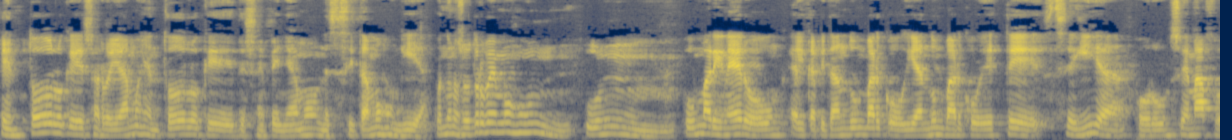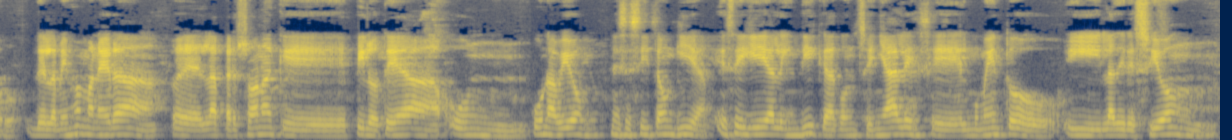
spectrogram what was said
en todo lo que desarrollamos y en todo lo que desempeñamos necesitamos un guía. Cuando nosotros vemos un, un, un marinero, el capitán de un barco guiando un barco, este se guía por un semáforo. De la misma manera, eh, la persona que pilotea un, un, avión necesita un guía. Ese guía le indica con señales eh, el momento y la dirección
